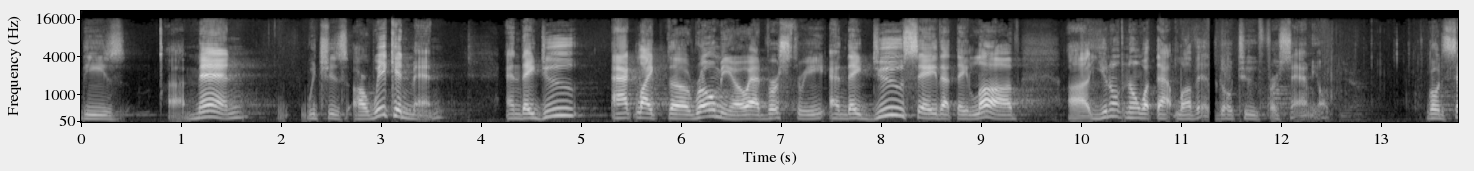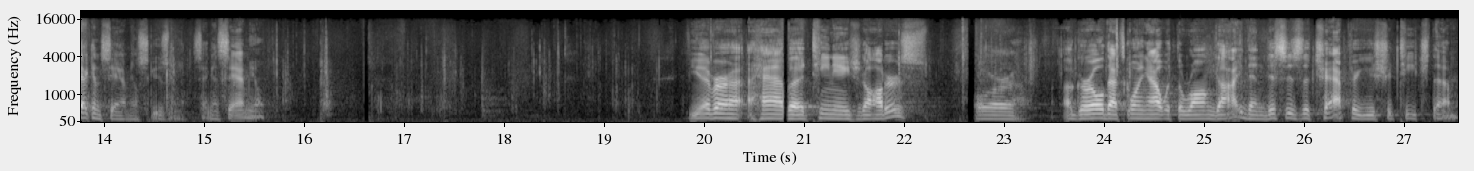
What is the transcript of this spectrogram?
these uh, men, which is are wicked men, and they do act like the Romeo at verse 3, and they do say that they love, you don't know what that love is. Go to 1 Samuel. Go to 2 Samuel, excuse me. 2 Samuel. If you ever have a teenage daughters or a girl that's going out with the wrong guy, then this is the chapter you should teach them.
